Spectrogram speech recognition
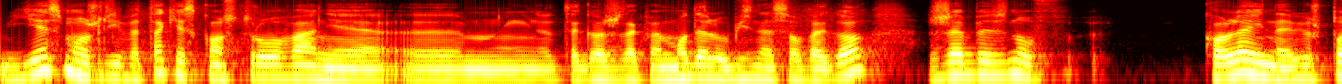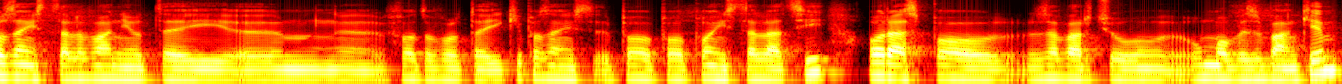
jest możliwe takie skonstruowanie tego, że tak powiem, modelu biznesowego, żeby znów kolejne, już po zainstalowaniu tej fotowoltaiki, po, po, po, instalacji oraz po zawarciu umowy z bankiem,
